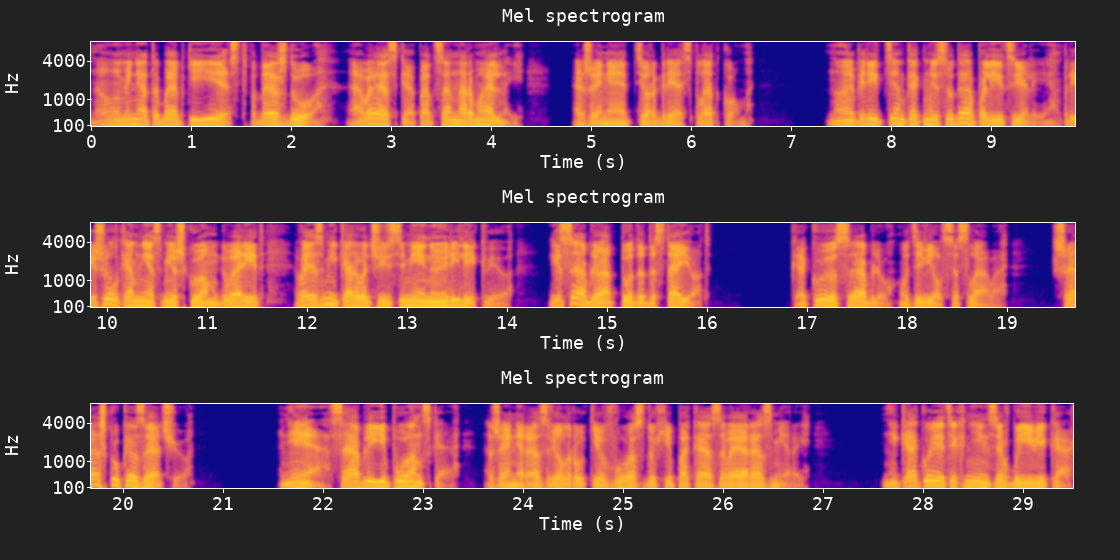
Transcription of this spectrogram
«Ну, у меня-то бабки есть, подожду. А Веска, пацан нормальный». Женя оттер грязь платком. Но перед тем, как мы сюда полетели, пришел ко мне с мешком, говорит, возьми, короче, семейную реликвию. И саблю оттуда достает. «Какую саблю?» — удивился Слава. «Шашку казачью». «Не, сабля японская», — Женя развел руки в воздухе, показывая размеры. Никакой этих ниндзя в боевиках,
